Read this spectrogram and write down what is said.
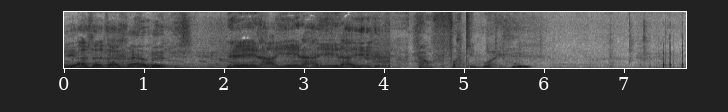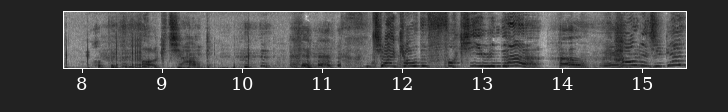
He hasn't done well. Yeah, yeah, yeah, yeah. No fucking way. What the fuck, Jack? Jack, how the fuck are you in there? How? How did you get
